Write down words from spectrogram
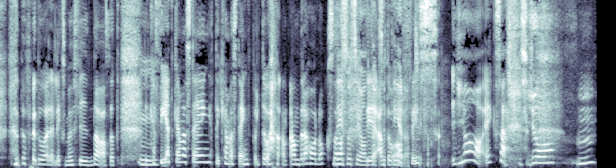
för då är det liksom en fin dag. Så att mm. Kaféet kan vara stängt, det kan vara stängt på lite andra håll också. Det är socialt det är accepterat. Liksom. Ja, exakt. Ja, mm.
